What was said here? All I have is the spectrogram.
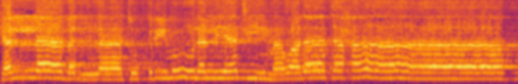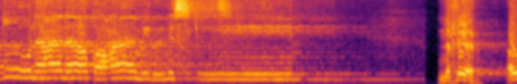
كلا بل لا تكرمون اليتيم ولا تحاضون على طعام المسكين. نەخێر ئەو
